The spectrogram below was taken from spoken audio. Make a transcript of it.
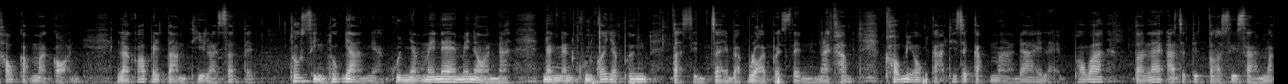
เขากลับมาก่อน แล้วก็ไปตามทีละสเต็ป ทุกสิ่งทุกอย่างเนี่ยคุณยังไม่แน่ไม่นอนนะ ดังนั้นคุณก็อย่าเพิ่งตัดสินใจแบบร้อยเปอร์เซ็นต์นะครับเขามีโอกาสที่จะกลับมาได้แหละ เพราะว่าตอนแรกอาจจะติดต่อสื่อสารมา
